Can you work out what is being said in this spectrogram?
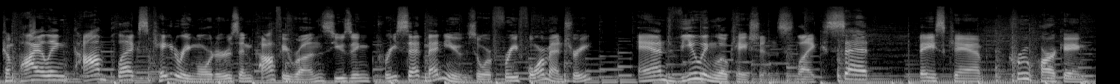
compiling complex catering orders and coffee runs using preset menus or free form entry, and viewing locations like set, base camp, crew parking,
